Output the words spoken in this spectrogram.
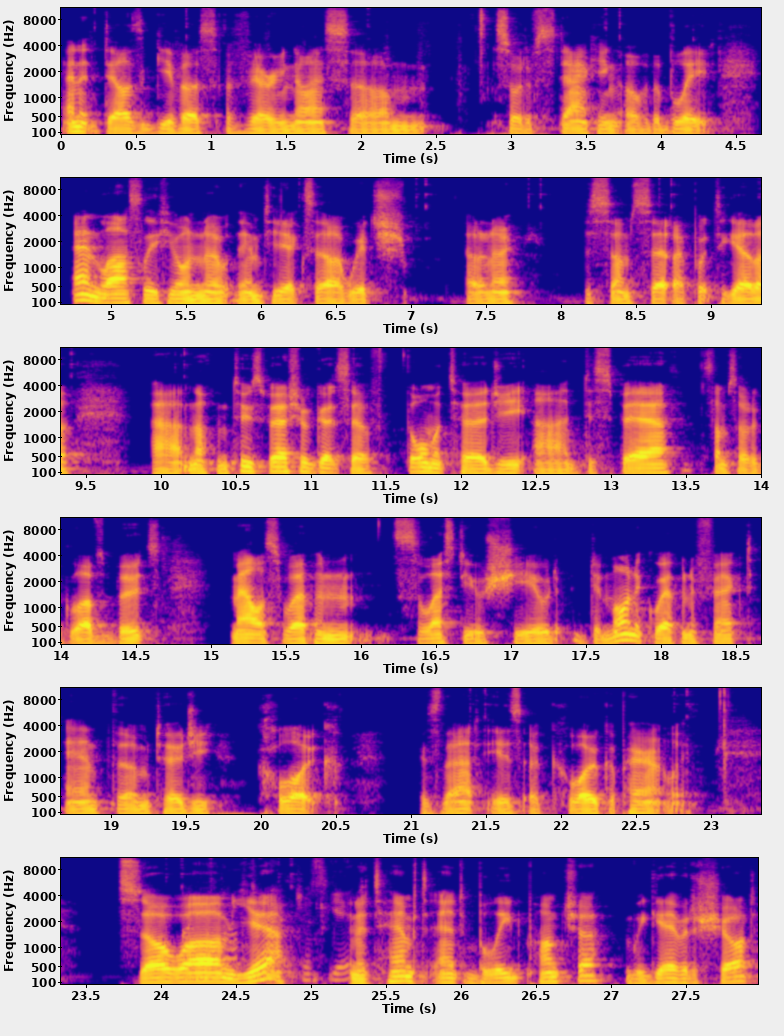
and it does give us a very nice um, sort of stacking of the bleed. And lastly, if you want to know what the MTX are, which, I don't know, just some set I put together, uh, nothing too special, got yourself Thaumaturgy, uh, Despair, some sort of gloves, boots, Malice Weapon, Celestial Shield, Demonic Weapon Effect, and Thaumaturgy cloak, because that is a cloak apparently. So um, yeah, an attempt at bleed puncture. We gave it a shot.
